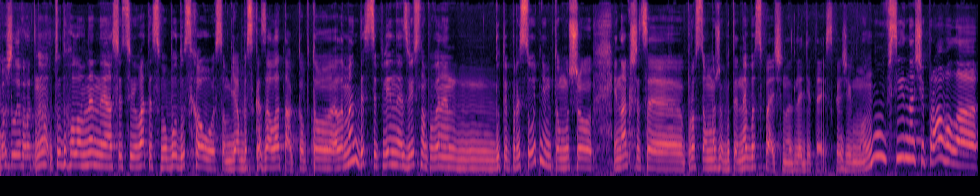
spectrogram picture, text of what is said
Можливо, Ну тут головне не асоціювати свободу з хаосом, я би сказала так. Тобто елемент дисципліни, звісно, повинен бути присутнім, тому що інакше це просто може бути небезпечно для дітей. Скажімо, ну всі наші правила,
